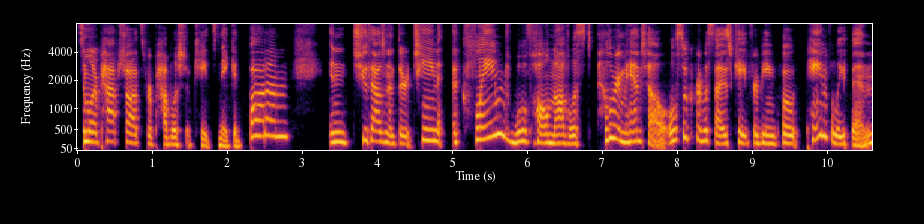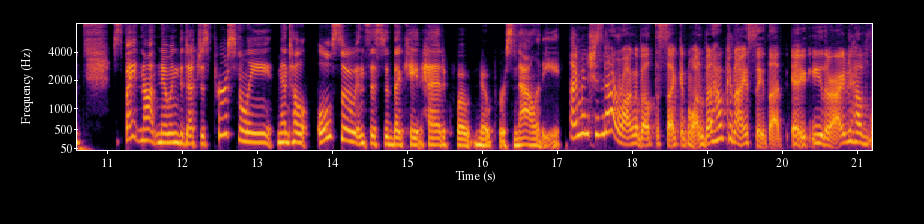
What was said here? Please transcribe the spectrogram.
Similar pap shots were published of Kate's naked bottom. In 2013, acclaimed Wolf Hall novelist Hilary Mantel also criticized Kate for being, quote, painfully thin. Despite not knowing the Duchess personally, Mantel also insisted that Kate had, quote, no personality. I mean, she's not wrong about the second one, but how can I say that e- either? I'd have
